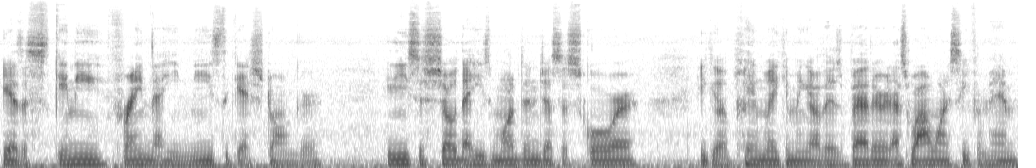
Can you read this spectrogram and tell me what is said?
He has a skinny frame that he needs to get stronger. He needs to show that he's more than just a scorer. He could play making make others better. That's what I want to see from him.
